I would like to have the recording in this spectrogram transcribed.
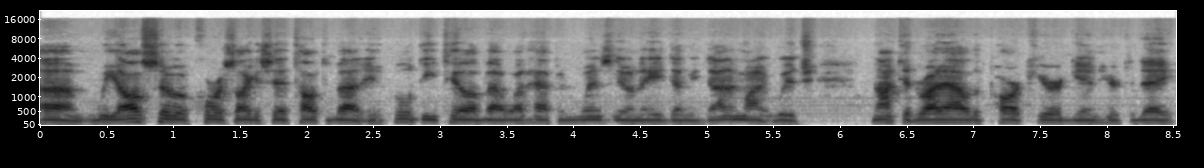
Um, we also, of course, like I said, talked about in full detail about what happened Wednesday on AEW Dynamite, which knocked it right out of the park here again here today.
